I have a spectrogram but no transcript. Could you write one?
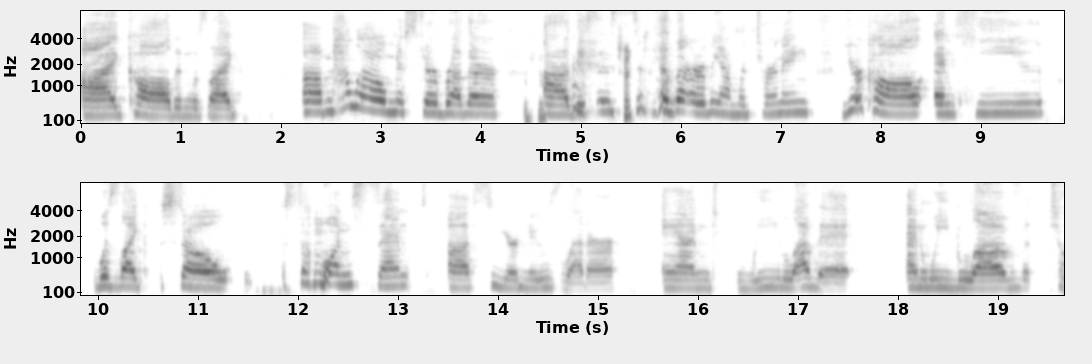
I called and was like, um, "Hello, Mister Brother." Uh, this is Samantha Irby. I'm returning your call. And he was like, So someone sent us your newsletter and we love it and we'd love to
